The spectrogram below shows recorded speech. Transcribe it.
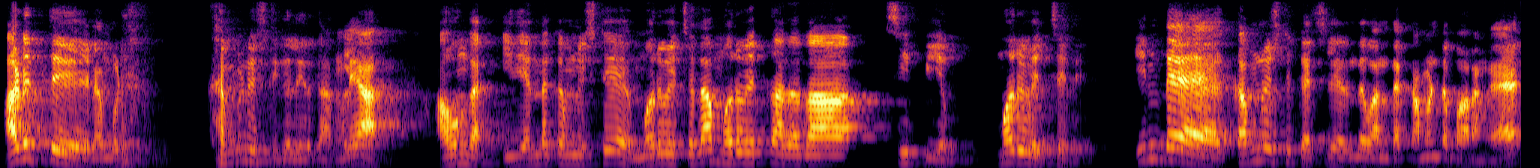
அடுத்து நம்முடைய கம்யூனிஸ்டுகள் இருக்காங்க இல்லையா? அவங்க இது எந்த கம்யூனிஸ்ட் மறு வச்சதா மறு வைக்காததா சிபிஎம். மறு வச்சது இந்த கம்யூனிஸ்ட் கட்சியில இருந்து வந்த கமெண்ட் பாருங்க.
